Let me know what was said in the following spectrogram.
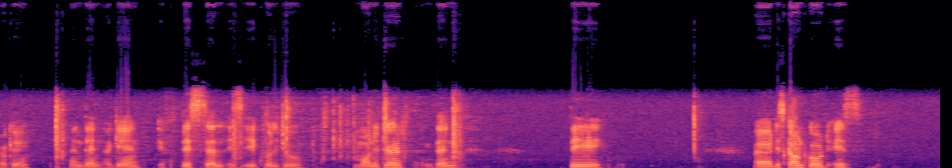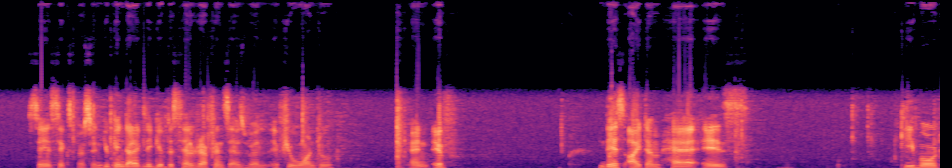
okay? And then again if this cell is equal to monitor then the uh, discount code is say 6% you can directly give the cell reference as well if you want to. And if this item here is keyboard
